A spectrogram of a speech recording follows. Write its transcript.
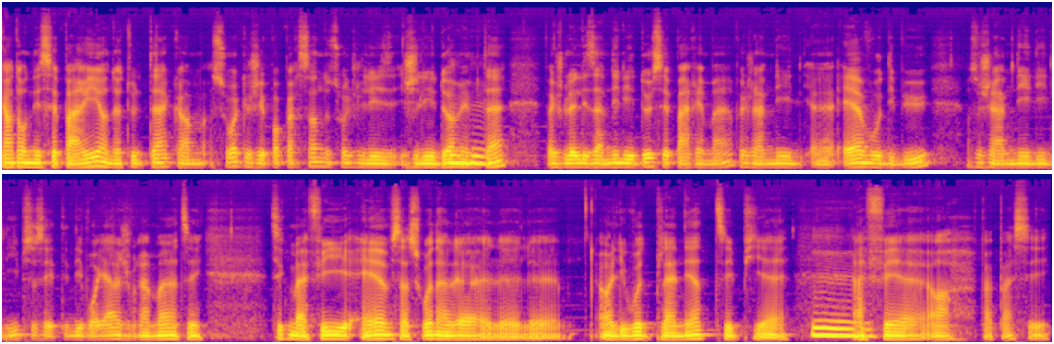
quand on est séparés, on a tout le temps comme soit que j'ai pas personne, soit que j'ai les, j'ai les deux en même temps. Fait que je voulais les amener les deux séparément. Fait que j'ai amené euh, Eve au début. Ensuite, j'ai amené Lily. Puis ça, ça a été des voyages vraiment, tu sais. Sais, que ma fille Eve s'assoit dans le, le- le Hollywood Planet, sais, puis euh, Hmm. elle fait euh, Ah, papa, c'est.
